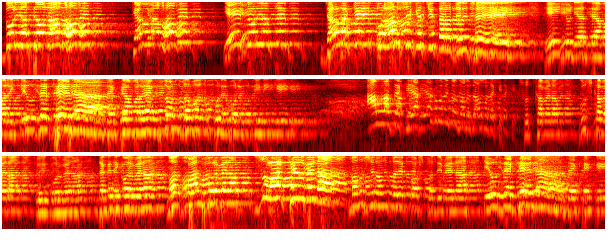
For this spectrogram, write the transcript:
দুনিয়াতেও লাভ হবে। কেন লাভ হবে? এই দুনিয়াতে যারা নাকি কোরআন শিখেছে, তারা জেনেছে। এই দুনিয়াতে আমার কেউ দেখে না। দেখে আমার একজন জবান খুলে বলেন তিনি কে? মানুষের অন্তরে কষ্ট দিবে না। কেউ দেখে না, দেখে কে?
